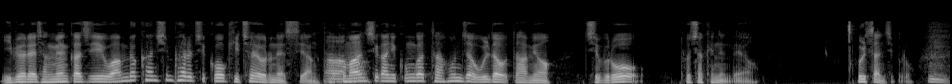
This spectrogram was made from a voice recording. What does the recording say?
이별의 장면까지 완벽한 심파를 찍고 기차에 오른 S양. 달콤한 어허. 시간이 꿈 같아 혼자 울다 웃다 하며 집으로 도착했는데요. 울산 집으로. 음.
